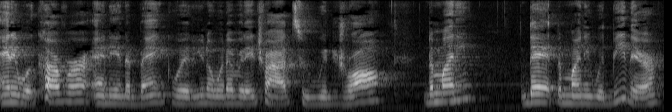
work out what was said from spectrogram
and it would cover, and then the bank would, you know, whenever they tried to withdraw the money, that the money would be there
